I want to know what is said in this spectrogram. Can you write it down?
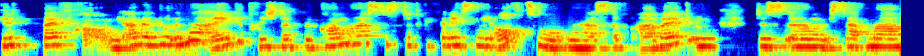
gilt bei Frauen. Ja, wenn du immer eingetrichtert bekommen hast, dass du gefälligst nie aufzumucken hast auf Arbeit und das, ähm, ich sag mal,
